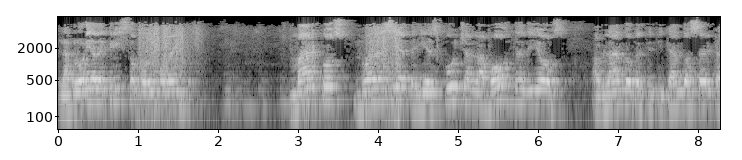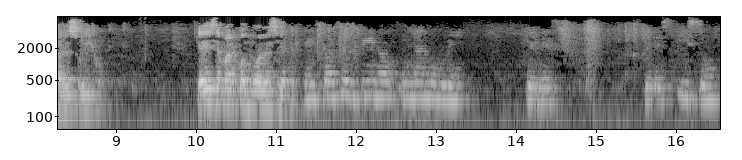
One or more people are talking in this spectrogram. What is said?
la gloria de Cristo por un momento. Marcos 9:7 y escuchan la voz de Dios hablando, testificando acerca de su Hijo. ¿Qué dice Marcos 9:7? Entonces vino una nube que les, que les hizo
